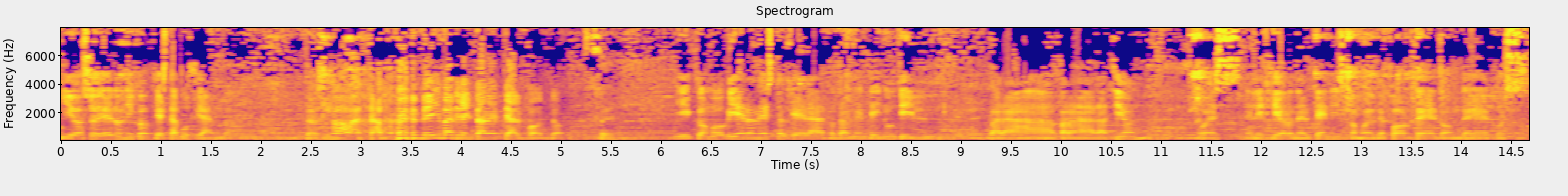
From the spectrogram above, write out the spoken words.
y yo soy el único que está buceando. Entonces no avanzaba, me iba directamente al fondo. Sí. Y como vieron esto que era totalmente inútil para, para la natación, pues eligieron el tenis como el deporte donde pues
